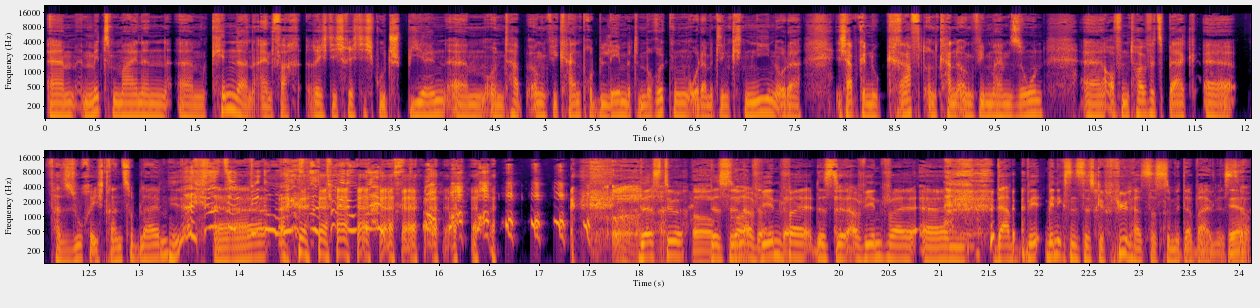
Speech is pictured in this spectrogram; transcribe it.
ähm, mit meinen ähm, Kindern einfach richtig, richtig gut spielen ähm, und habe irgendwie kein Problem mit dem Rücken oder mit den Knien oder ich habe genug Kraft und kann irgendwie meinem Sohn äh, auf dem Teufelsberg äh, versuche ich dran zu bleiben. äh, dass du, Oh dass du dann Gott, auf jeden Alter. Fall, dass du auf jeden Fall ähm, da we- wenigstens das Gefühl hast, dass du mit dabei bist. Ja. So.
